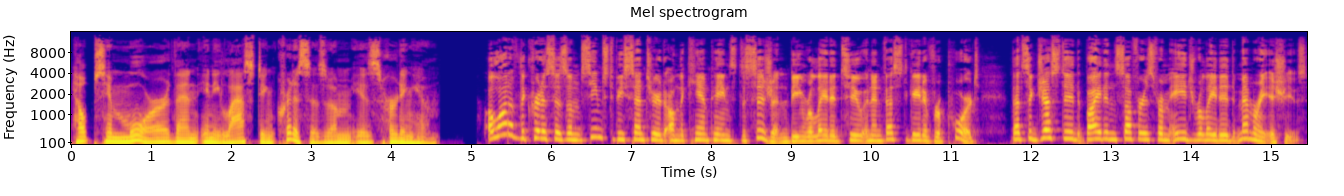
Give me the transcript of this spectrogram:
helps him more than any lasting criticism is hurting him. A lot of the criticism seems to be centered on the campaign's decision being related to an investigative report that suggested Biden suffers from age related memory issues.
